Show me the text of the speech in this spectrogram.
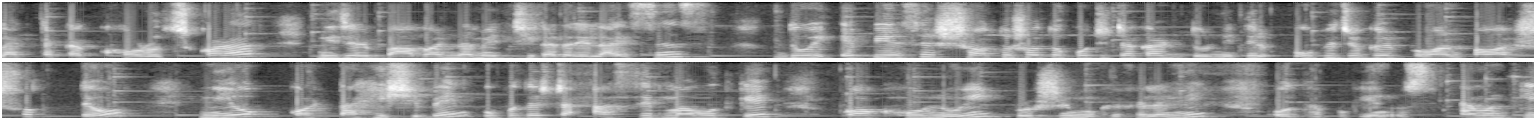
লাখ টাকা খরচ করা, নিজের বাবার নামে ঠিকাদারি লাইসেন্স, দুই এপিএস এর শত শত কোটি টাকার দুর্নীতির অভিযোগের প্রমাণ পাওয়া সত্ত্বেও নিয়োগকর্তা হিসেবে উপদেষ্টা আসিফ মাহমুদকে কখনোই প্রশ্নের মুখে ফেলেননি অধ্যাপক ইউনুস। এমনকি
